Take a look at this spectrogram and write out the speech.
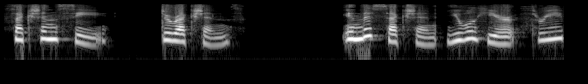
Section C. Directions. In this section you will hear three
